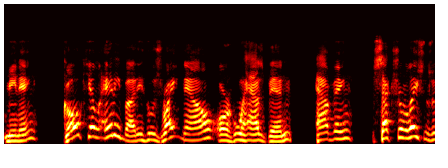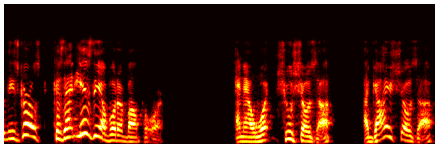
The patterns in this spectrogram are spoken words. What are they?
Meaning, go kill anybody who's right now or who has been having sexual relations with these girls, because that is the avodah Baal Peor. And now what who shows up? A guy shows up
